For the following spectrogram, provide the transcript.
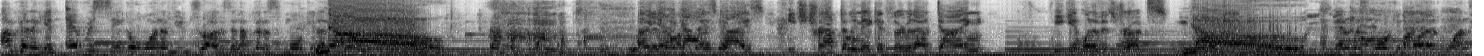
I'm gonna get every single one of you drugs, and I'm gonna smoke it. at No! Oh yeah, guys, guys. Each trap that we make it through without dying, we get one of his drugs. No! And then we smoke it all at once,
